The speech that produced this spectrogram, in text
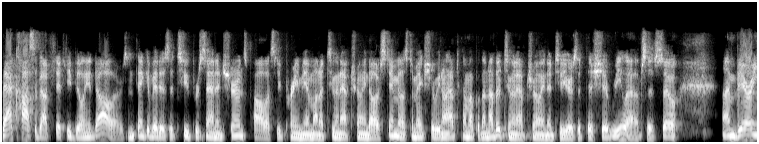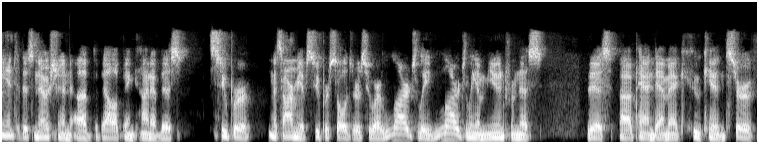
That costs about $50 billion. And think of it as a 2% insurance policy premium on a $2.5 trillion stimulus to make sure we don't have to come up with another 2.5 trillion in two years if this shit relapses. So I'm very into this notion of developing kind of this super this army of super soldiers who are largely largely immune from this this uh, pandemic, who can serve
